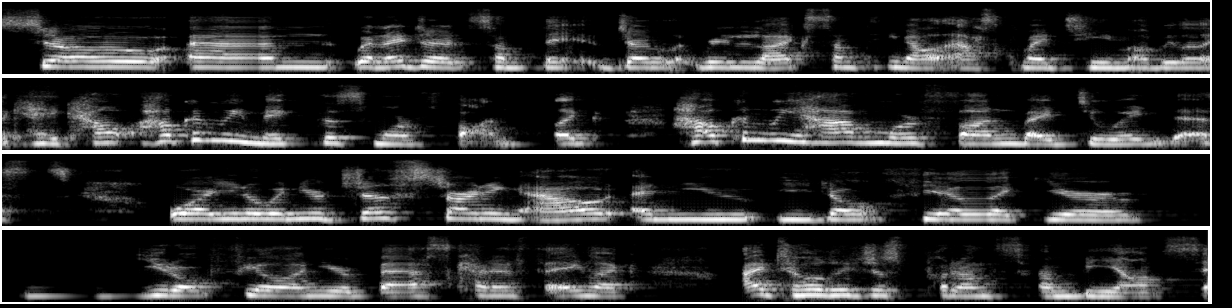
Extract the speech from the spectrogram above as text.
so um, when I do something, don't really like something, I'll ask my team. I'll be like, "Hey, how how can we make this more fun? Like, how can we have more fun by doing this?" Or you know, when you're just starting out and you you don't feel like you're you don't feel on your best kind of thing. Like I totally just put on some Beyonce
